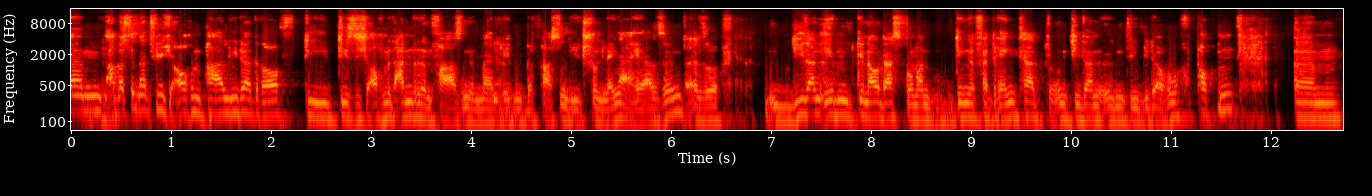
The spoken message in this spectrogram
Ähm, mhm. Aber es sind natürlich auch ein paar Lieder drauf, die, die sich auch mit anderen Phasen in meinem ja. Leben befassen, die schon länger her sind. Also die dann eben genau das, wo man Dinge verdrängt hat und die dann irgendwie wieder hochpoppen. Ähm,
